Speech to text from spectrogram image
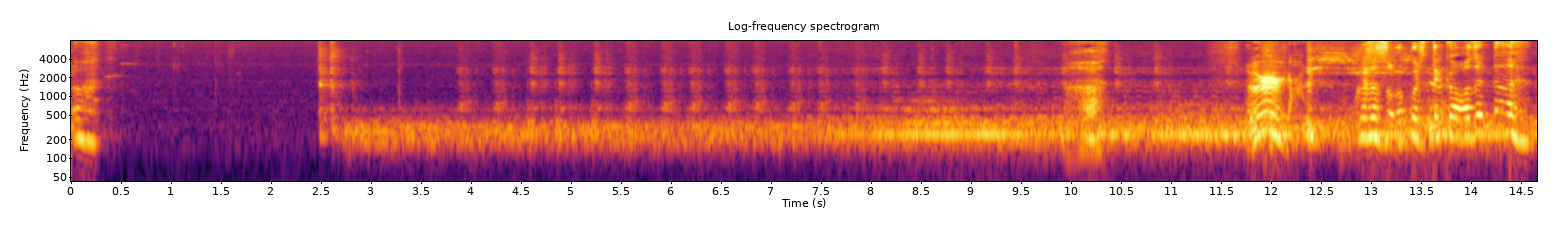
Ah. Ah. Cosa sono queste cose? Dai.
